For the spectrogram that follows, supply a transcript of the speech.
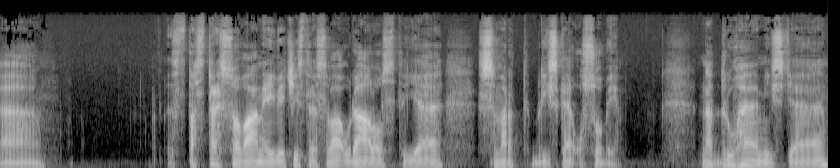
eh, ta stresová, největší stresová událost je smrt blízké osoby. Na druhém místě,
